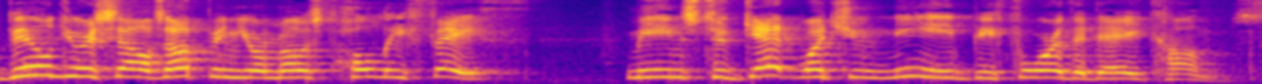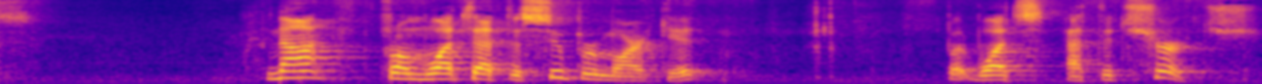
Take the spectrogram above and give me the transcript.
build yourselves up in your most holy faith means to get what you need before the day comes. Not from what's at the supermarket, but what's at the church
